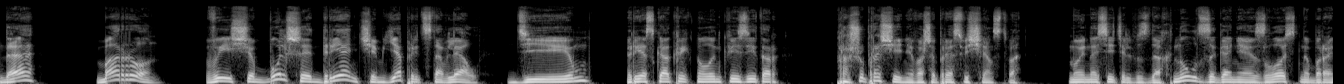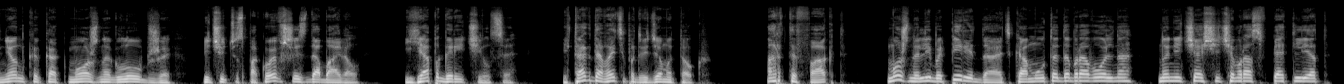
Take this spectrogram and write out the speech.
да? Барон, вы еще большая дрянь, чем я представлял. Дим, резко окрикнул инквизитор. Прошу прощения, ваше преосвященство. Мой носитель вздохнул, загоняя злость на бароненка как можно глубже — и, чуть успокоившись, добавил «Я погорячился. Итак, давайте подведем итог. Артефакт можно либо передать кому-то добровольно, но не чаще, чем раз в пять лет,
